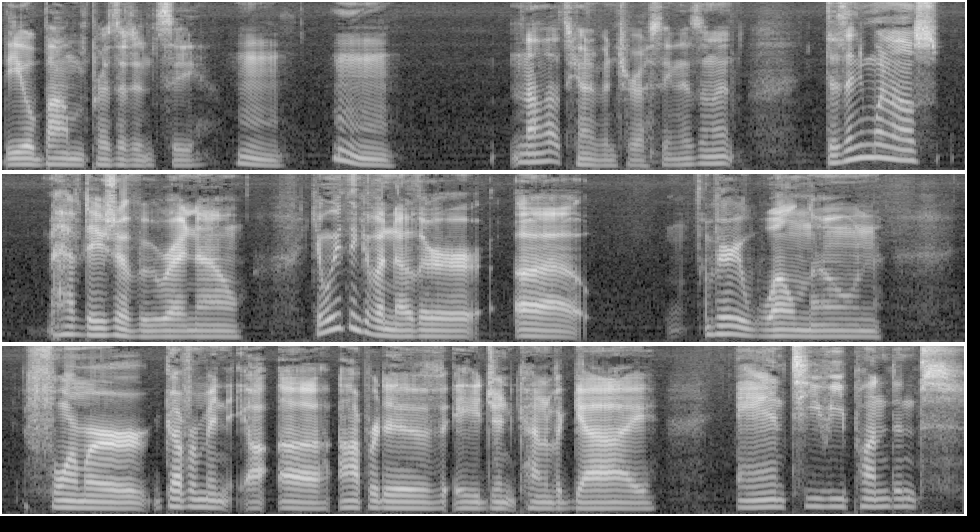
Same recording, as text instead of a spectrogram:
the Obama presidency. Hmm. Hmm. Now that's kind of interesting, isn't it? Does anyone else have deja vu right now? Can we think of another uh very well-known former government uh, uh, operative agent kind of a guy and TV pundit.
